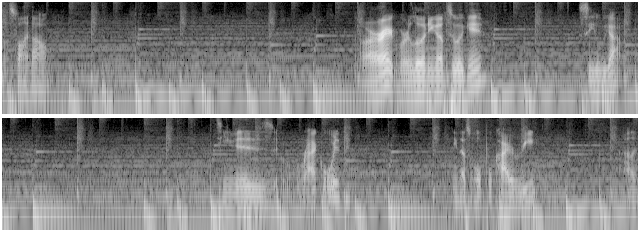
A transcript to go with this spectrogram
Let's find out. Alright, we're loading up to a game. See who we got. Team is Rackwood. I think that's Opal Kyrie. Allan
